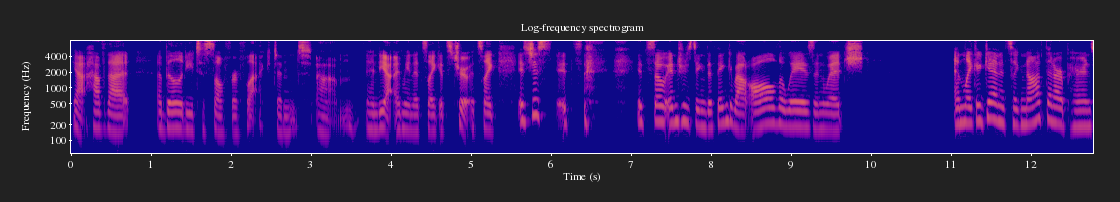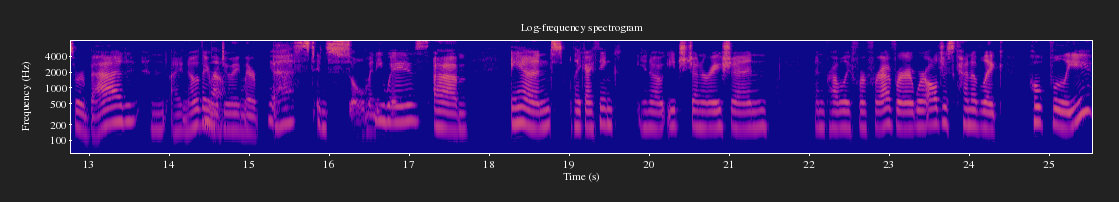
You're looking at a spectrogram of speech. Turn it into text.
yeah, have that ability to self reflect. And, um, and yeah, I mean, it's like, it's true. It's like, it's just, it's, it's so interesting to think about all the ways in which, and like again, it's like not that our parents were bad, and I know they were doing their Yeah. best in so many ways. Um, and like I think you know each generation, and probably for forever, we're all just kind of like hopefully,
